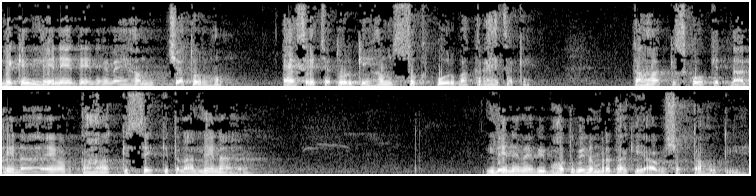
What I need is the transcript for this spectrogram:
लेकिन लेने देने में हम चतुर हों, ऐसे चतुर कि हम सुखपूर्वक रह सकें। कहा किसको कितना देना है और कहा किससे कितना लेना है। लेने में भी बहुत विनम्रता की आवश्यकता होती है।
